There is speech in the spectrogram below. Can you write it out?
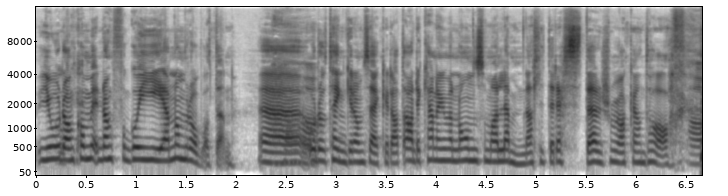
jo okay. de, kommer, de får gå igenom roboten. Uh, och då tänker de säkert att ah, det kan ju vara någon som har lämnat lite rester som jag kan ta. Ah,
